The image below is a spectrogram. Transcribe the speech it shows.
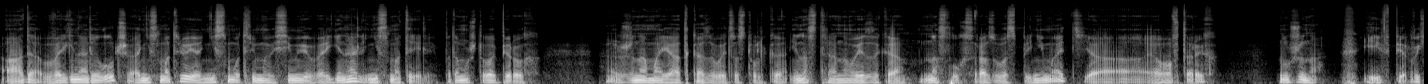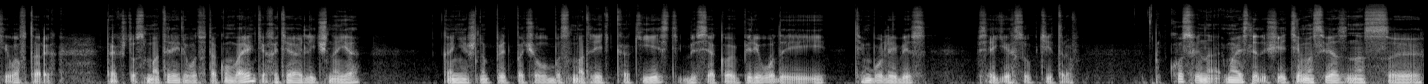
А да, в оригинале лучше, а не смотрю я, не смотрим мы в семье в оригинале, не смотрели. Потому что, во-первых, жена моя отказывается столько иностранного языка на слух сразу воспринимать, а, а во-вторых, ну, жена. И в-первых, и во-вторых. Так что смотрели вот в таком варианте, хотя лично я, конечно, предпочел бы смотреть как есть, без всякого перевода и тем более без всяких субтитров. Косвенно моя следующая тема связана с...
